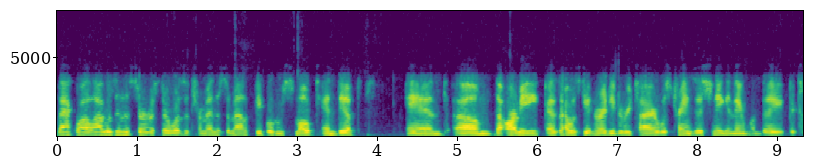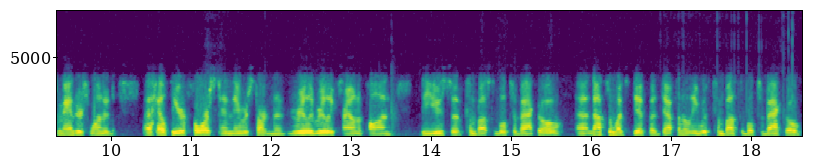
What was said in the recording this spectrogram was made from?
back while I was in the service, there was a tremendous amount of people who smoked and dipped, and um, the Army, as I was getting ready to retire, was transitioning, and they, they the commanders wanted a healthier force, and they were starting to really, really frown upon the use of combustible tobacco. Uh, not so much dip, but definitely with combustible tobacco,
